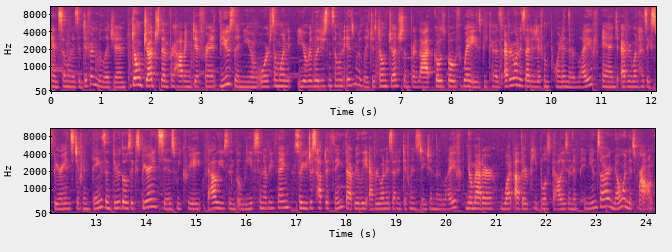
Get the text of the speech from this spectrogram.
and someone is a different religion, don't judge them for having different views than you. Or someone you're religious and someone isn't religious, don't judge them for that. It goes both ways because everyone is at a different point in their life and everyone has experienced different things. And through those experiences, we create values and beliefs and everything. So you just have to think that really everyone is at a different stage in their life. No matter what other people's values and opinions are, no one is wrong,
